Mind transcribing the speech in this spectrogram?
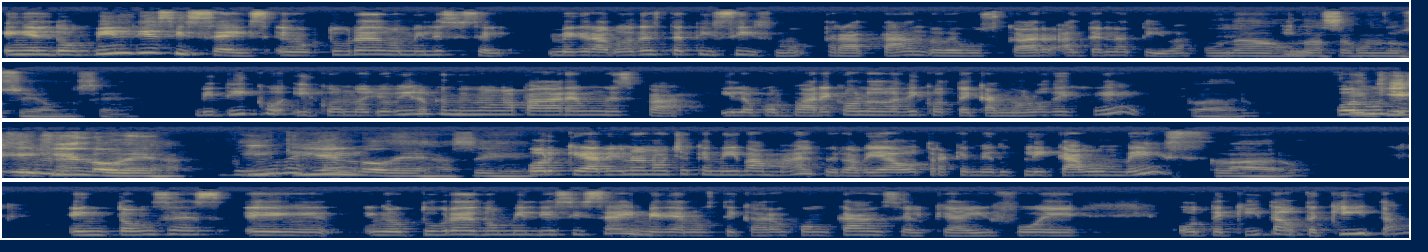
En el 2016, en octubre de 2016, me gradué de esteticismo tratando de buscar alternativas. Una, una segunda opción, sí. Vitico, y cuando yo vi lo que me iban a pagar en un spa y lo comparé con lo de la discoteca, no lo dejé. Claro. ¿Y, quién lo deja? ¿Y quién lo deja? Sí. Porque había una noche que me iba mal, pero había otra que me duplicaba un mes. Claro. Entonces, en octubre de 2016 me diagnosticaron con cáncer, que ahí fue o te quita o te quita,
